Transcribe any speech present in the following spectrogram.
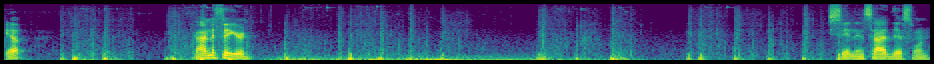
Yep. Kinda figured. Sitting inside this one.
